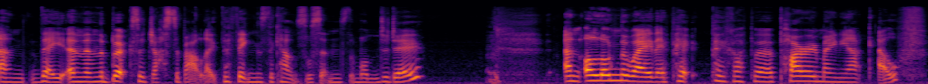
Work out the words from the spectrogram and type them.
and they and then the books are just about like the things the council sends them on to do. And along the way, they pick pick up a pyromaniac elf.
